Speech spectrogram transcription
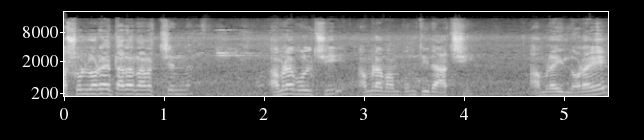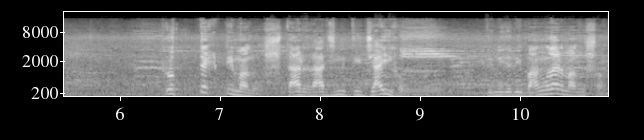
আসল লড়াই তারা দাঁড়াচ্ছেন না? আমরা বলছি, আমরা বামপন্থীরা আছি, আমরা এই লড়াইয়ে প্রত্যেকটি মানুষ, তার রাজনীতি যাই হোক, তিনি যদি বাংলার মানুষ হন,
